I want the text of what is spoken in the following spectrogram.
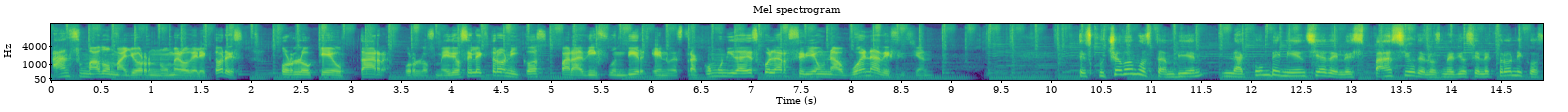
han sumado mayor número de lectores, por lo que optar por los medios electrónicos para difundir en nuestra comunidad escolar sería una buena decisión. Escuchábamos también la conveniencia del espacio de los medios electrónicos,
